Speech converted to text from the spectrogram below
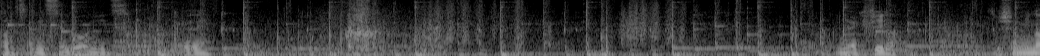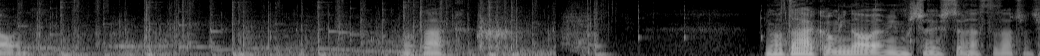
Tam co, nic nie było, nic. Okej. Nie, chwila. Coś ominąłem. No tak. No tak, ominąłem i muszę jeszcze raz to zacząć.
